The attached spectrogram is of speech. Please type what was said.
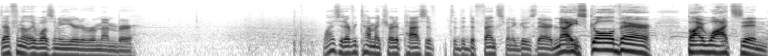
definitely wasn't a year to remember. Why is it every time I try to pass it to the defenseman, it goes there? Nice goal there by Watson.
